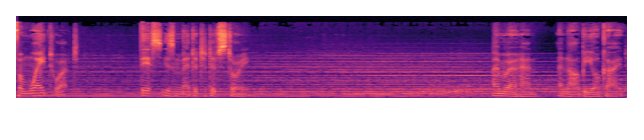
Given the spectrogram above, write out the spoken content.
From Wait What? This is Meditative Story. I'm Rohan, and I'll be your guide.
